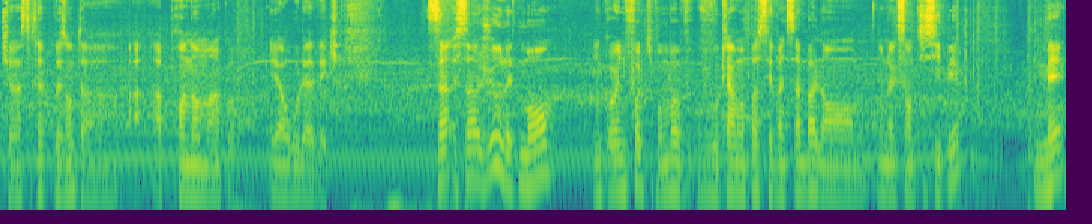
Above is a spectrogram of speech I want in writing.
qui reste très présente à, prendre en main quoi, et à rouler avec. C'est un, jeu honnêtement, encore une fois, qui pour moi vaut clairement pas ses 25 balles en accès anticipé mais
